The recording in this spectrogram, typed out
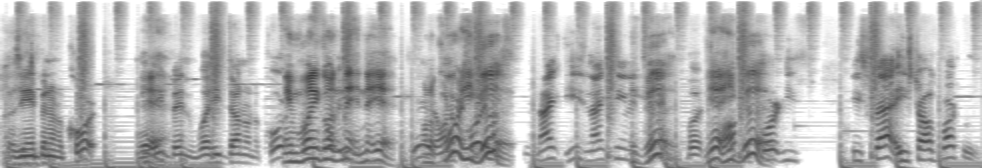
Because he ain't been on the court. Yeah. Yeah. He ain't been what he done on the court. And when he going, Court, to yeah, yeah, on the court, he good. He's, nine, he's 19 He and 10, good. but Yeah, he off good. The court, he's he's fat. He's Charles Barkley.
